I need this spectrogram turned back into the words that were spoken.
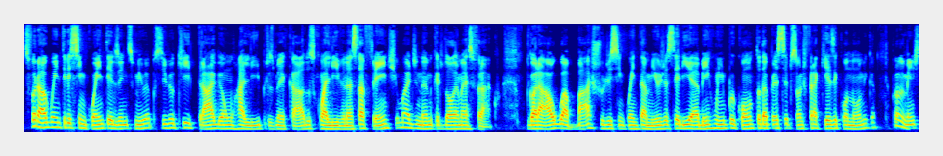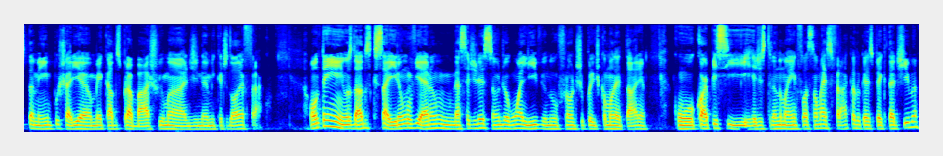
Se for algo entre 50 e 200 mil, é possível que traga um rally para os mercados com alívio nessa frente e uma dinâmica de dólar mais fraco. Agora, algo abaixo de 50 mil já seria bem ruim por conta da percepção de fraqueza econômica, provavelmente também puxaria mercados para baixo e uma dinâmica de dólar fraco. Ontem, os dados que saíram vieram nessa direção de algum alívio no front de política monetária, com o Corp PCI registrando uma inflação mais fraca do que a expectativa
